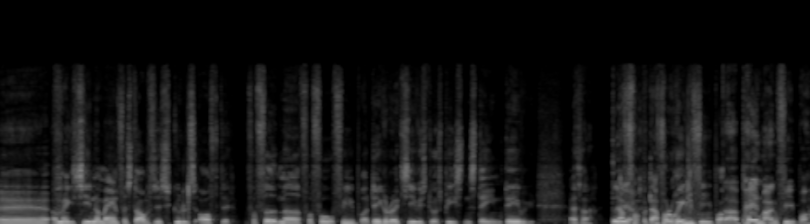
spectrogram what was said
Øh, og man kan sige, at normal forstoppelse skyldes ofte for fed mad og for få fibre. Det kan du ikke sige, hvis du har spist en sten. Det er, altså, Det der, er- får, der får du rigelig fibre. Der er pænt mange fibre.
